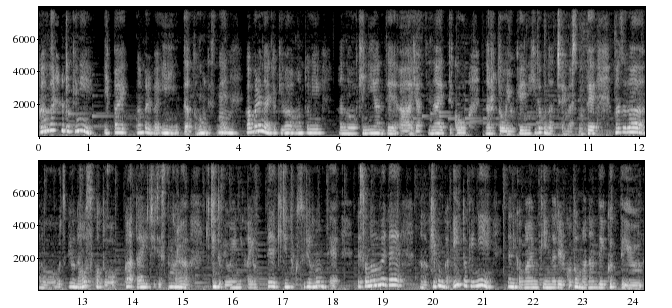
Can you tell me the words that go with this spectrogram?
頑張れる時にいっぱい頑張ればいいんだと思うんですね。頑張れない時は本当にあの気に病んでああやってないってこうなると余計にひどくなっちゃいますのでまずはあのうつ病を治すことが第一ですから、うんきちんと病院に通ってきちんと薬を飲んででその上であの気分がいい時に何か前向きになれることを学んでいくっていう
